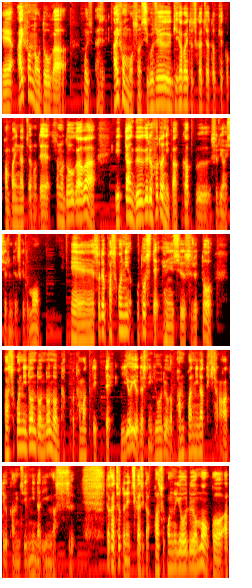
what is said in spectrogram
えー、iPhone の動画、もう iPhone もその4、50GB 使っちゃうと結構パンパンになっちゃうので、その動画は一旦 Google ほどにバックアップするようにしてるんですけども、えー、それをパソコンに落として編集すると、パソコンにどんどんどんどん溜まっていって、いよいよですね、容量がパンパンになってきたなという感じになります。だからちょっとね、近々パソコンの容量もこうアッ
